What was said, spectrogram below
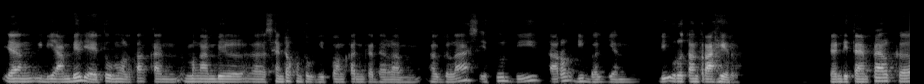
yang diambil yaitu meletakkan mengambil uh, sendok untuk dituangkan ke dalam gelas itu ditaruh di bagian di urutan terakhir dan ditempel ke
